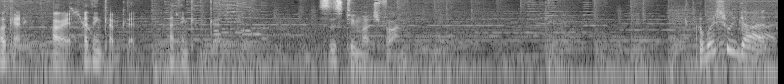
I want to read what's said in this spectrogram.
Okay. All right. I think I'm good. I think I'm good. This is too much fun. I wish we got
